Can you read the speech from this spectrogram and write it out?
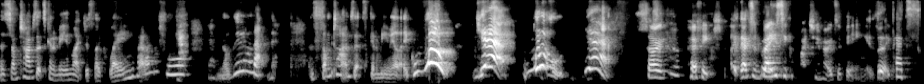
and sometimes that's going to mean like just like laying right on the floor and a little nap nap and sometimes that's going to be me like whoa yeah whoa yeah. So perfect. Like that's basically my two modes of being is like that's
